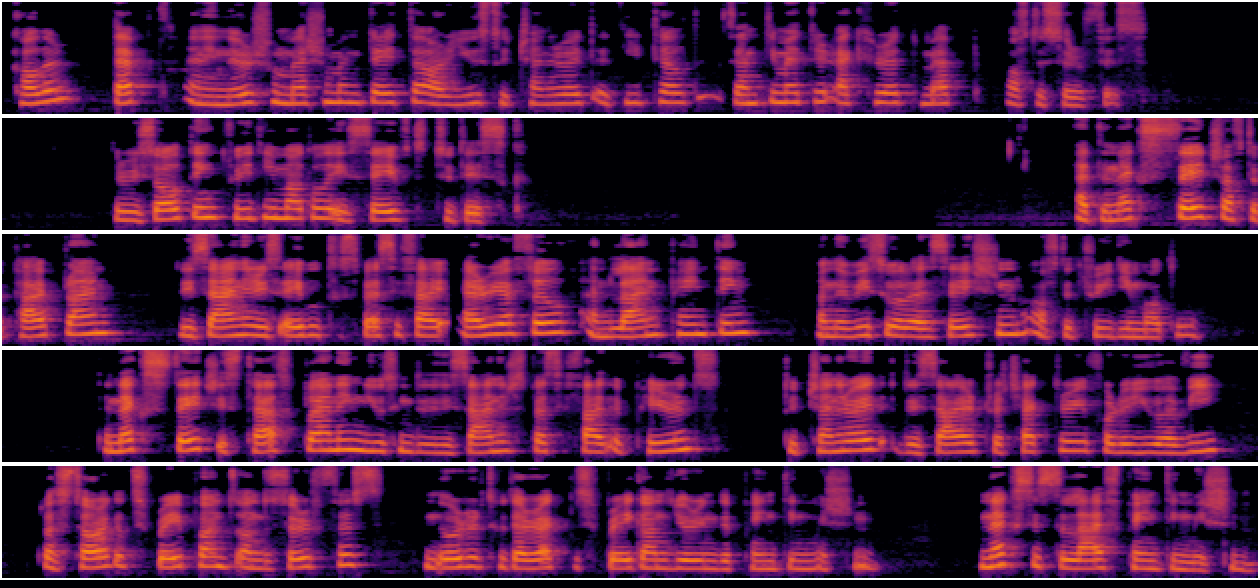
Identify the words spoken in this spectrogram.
Color, Depth and inertial measurement data are used to generate a detailed centimeter-accurate map of the surface. The resulting 3D model is saved to disk. At the next stage of the pipeline, the designer is able to specify area fill and line painting on the visualization of the 3D model. The next stage is task planning using the designer specified appearance to generate a desired trajectory for the UAV, plus target spray points on the surface in order to direct the spray gun during the painting mission. Next is the live painting mission.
